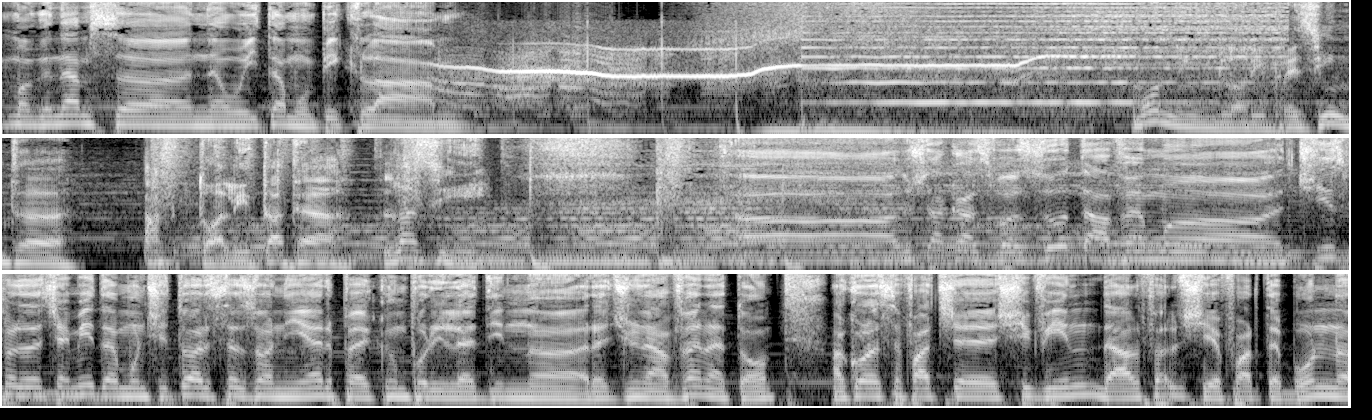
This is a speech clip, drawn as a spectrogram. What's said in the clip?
mă gândeam să ne uităm un pic la... Morning Glory prezintă actualitatea la zi. Uh, nu știu dacă ați văzut, avem uh, 15.000 de muncitori sezonieri pe câmpurile din uh, regiunea Veneto. Acolo se face și vin, de altfel, și e foarte bun. Uh,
